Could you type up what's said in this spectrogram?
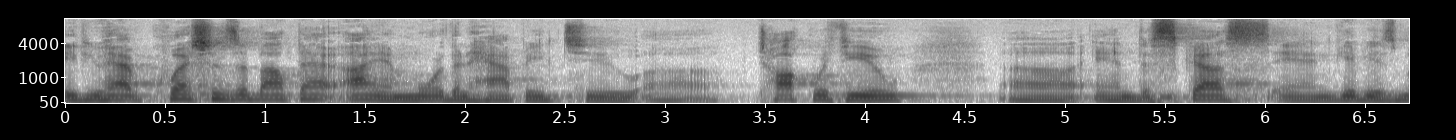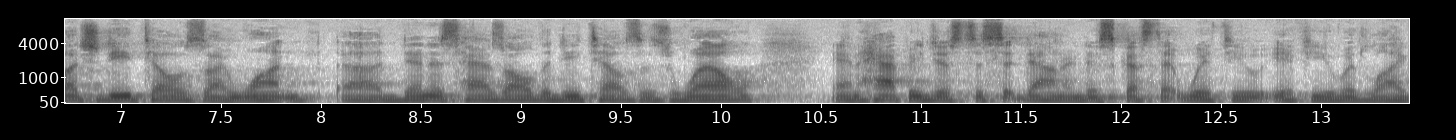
If you have questions about that, I am more than happy to uh, talk with you uh, and discuss and give you as much detail as I want. Uh, Dennis has all the details as well, and happy just to sit down and discuss that with you if you would like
